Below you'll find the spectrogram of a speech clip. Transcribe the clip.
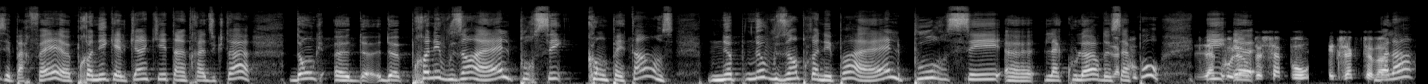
c'est parfait. Euh, prenez quelqu'un qui est un traducteur. Donc, euh, de, de prenez-vous-en à elle pour ses compétences. Ne, ne vous en prenez pas à elle pour c'est euh, la couleur de sa peau. La couleur euh, de sa peau, exactement. Voilà.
